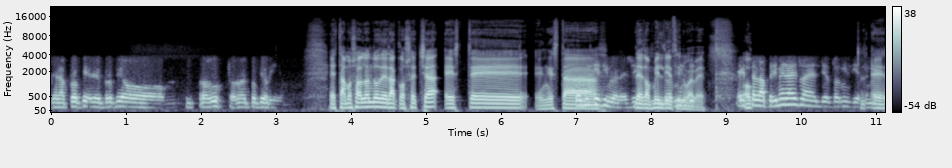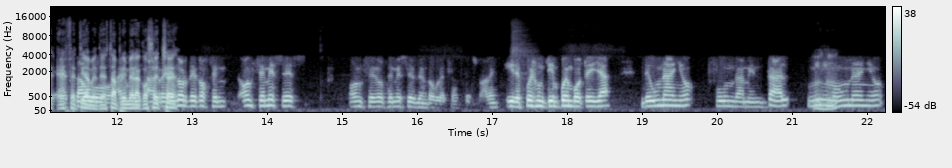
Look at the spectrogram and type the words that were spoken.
de la propia, del propio producto, ¿no? el propio vino. Estamos hablando de la cosecha este en esta 2019, de 2019. Esta, la primera es la del 2019. Eh, efectivamente, esta primera cosecha alrededor de 12, 11 meses 11, 12 meses de roble francés, ¿vale? Y después un tiempo en botella de un año fundamental, mínimo un año,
